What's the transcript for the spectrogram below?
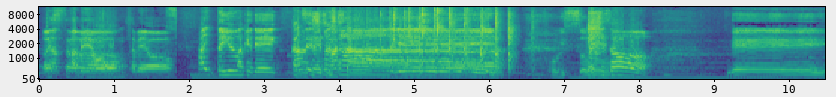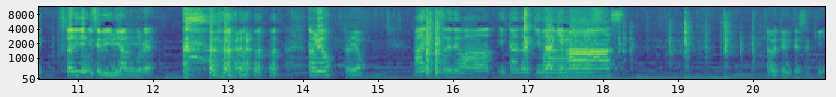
イ。美味しそう。食べよう。食べよう。はい、というわけで、完成しました。イエーイ。美味しそう。美味しそで、二人で見せる意味ある？これ。食べよう。食べよう。はい、それでは、いただきます。ただきます食べてみて、さっき。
